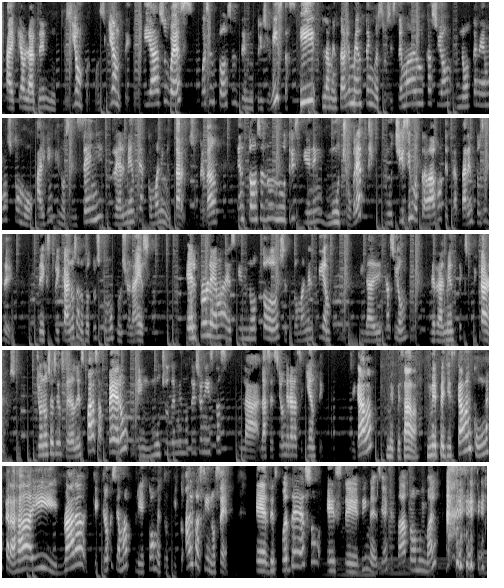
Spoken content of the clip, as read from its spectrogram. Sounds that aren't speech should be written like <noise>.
hay que hablar de nutrición por consiguiente. Y a su vez, pues entonces de nutricionistas. Y lamentablemente en nuestro sistema de educación no tenemos como alguien que nos enseñe realmente a cómo alimentarnos, ¿verdad? Entonces los Nutris tienen mucho brete, muchísimo trabajo de tratar entonces de, explicarnos a nosotros cómo funciona esto. El problema es que no todos se toman el tiempo y la dedicación de realmente explicarnos. Yo no sé si a ustedes les pasa, pero en muchos de mis nutricionistas la, la sesión era la siguiente. Llegaba, me pesaba, me pellizcaban con una carajada ahí rara, que creo que se llama pliecómetro, algo así, no sé. Eh, después de eso, este, me decían que estaba todo muy mal. <laughs>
